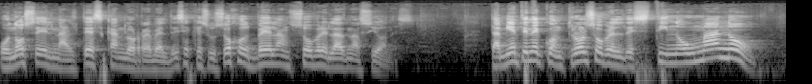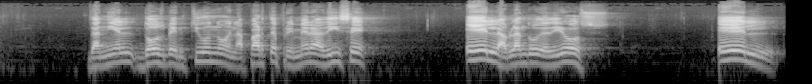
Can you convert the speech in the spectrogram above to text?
o no se enaltezcan los rebeldes. Dice que sus ojos velan sobre las naciones. También tiene control sobre el destino humano. Daniel 2.21 en la parte primera dice, Él, hablando de Dios, Él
